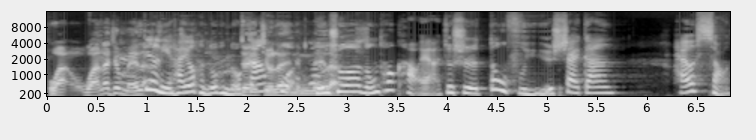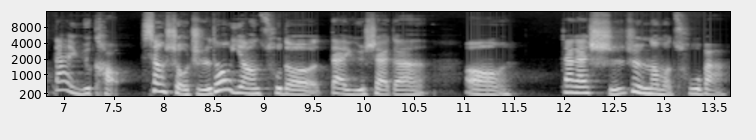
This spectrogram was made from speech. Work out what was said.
晚晚了就没了。店里还有很多很多干货，比如说龙头烤呀，就是豆腐鱼晒干，还有小带鱼烤，像手指头一样粗的带鱼晒干，嗯，大概食指那么粗吧。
